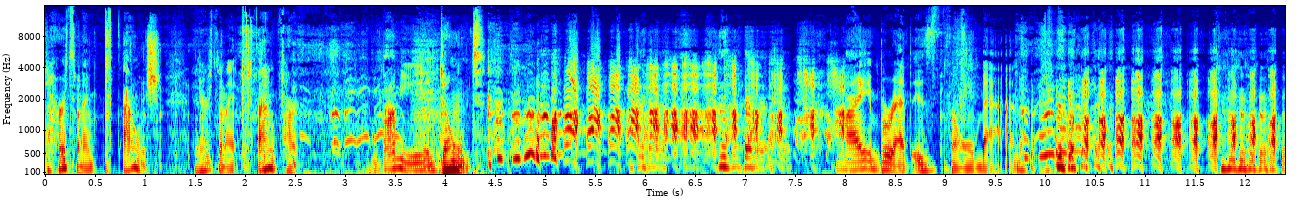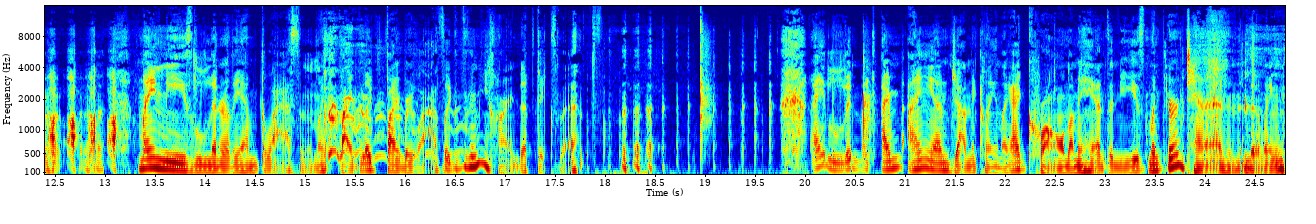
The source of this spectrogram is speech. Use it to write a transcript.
hurts when I, ouch. It hurts when I, ow, part. Bobby, don't. my breath is so bad. my knees literally have glass in them, like fiber, like fiberglass. Like it's gonna be hard to fix this. I lit like I'm I am John McClane. Like I crawled on my hands and knees. Like there are terrorists in the building.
